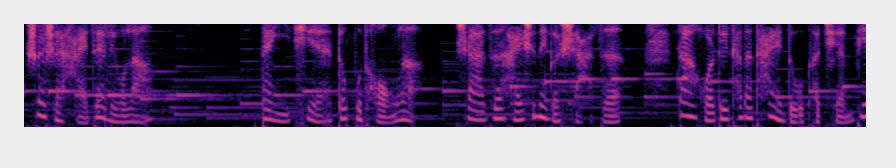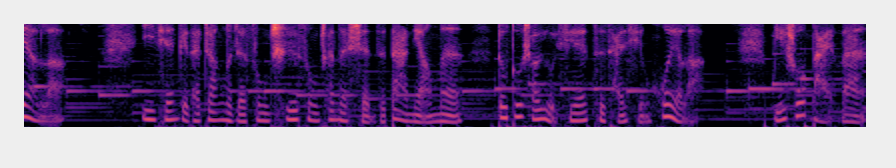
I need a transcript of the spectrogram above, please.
帅帅还在流浪。但一切都不同了。傻子还是那个傻子，大伙儿对他的态度可全变了。以前给他张罗着送吃送穿的婶子大娘们，都多少有些自惭形秽了。别说百万，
